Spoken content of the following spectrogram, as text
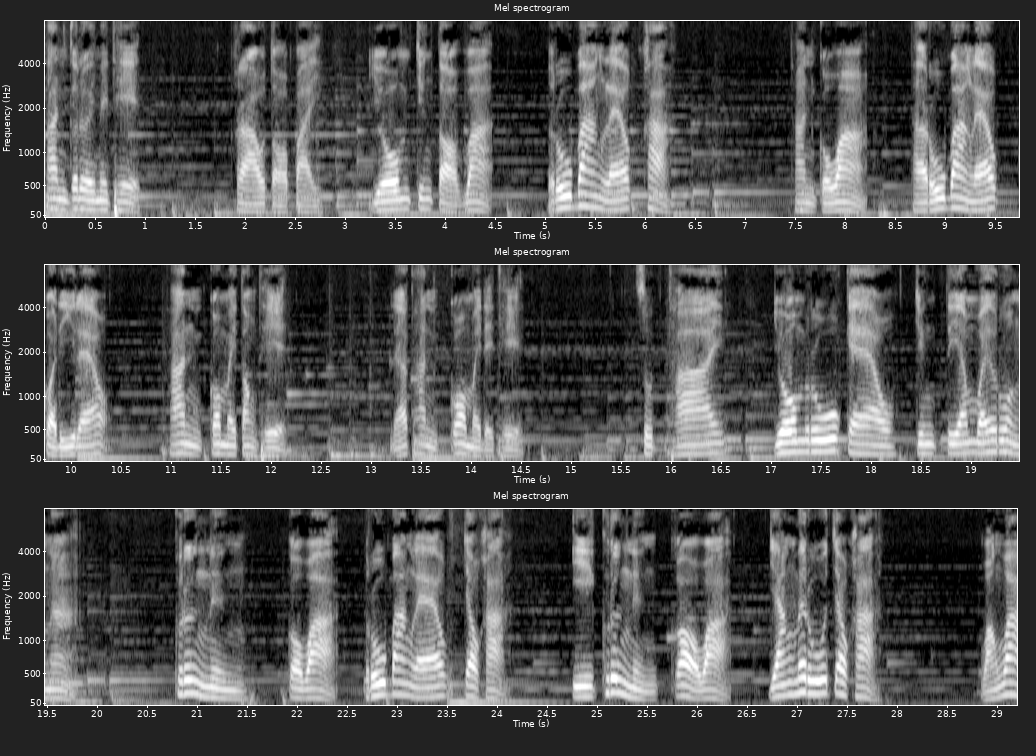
ท่านก็เลยไม่เทศ คราวต่อไป โยมจึงตอบว่า รู้บ้างแล้วค่ะ ท่านก็ว่า ถ้ารู้บ้างแล้วก็ดีแล้ว ท่านก็ไม่ต้องเทศ แล้วท่านก็ไม่ได้เทศ สุดท้าย โยมรู้แก้วจึงเตรียมไว้ร่วงหน้า ครึ่งหนึ่ง ก็ว่า รู้บ้างแล้วเจ้าค่ะ อีกครึ่งหนึ่งก็ว่า ยังไม่รู้เจ้าค่ะ หวังว่า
